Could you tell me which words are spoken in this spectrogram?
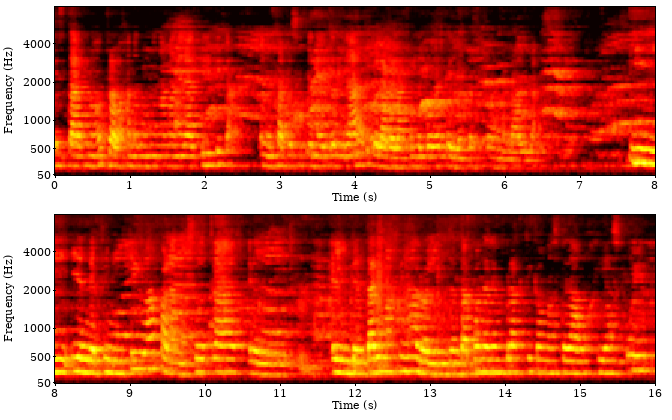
estar ¿no? trabajando de una manera crítica en esta posición de autoridad y con la relación de poder que yo ejerzo en el aula. Y, y en definitiva, para nosotras, el, el intentar imaginar o el intentar poner en práctica unas pedagogías queer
